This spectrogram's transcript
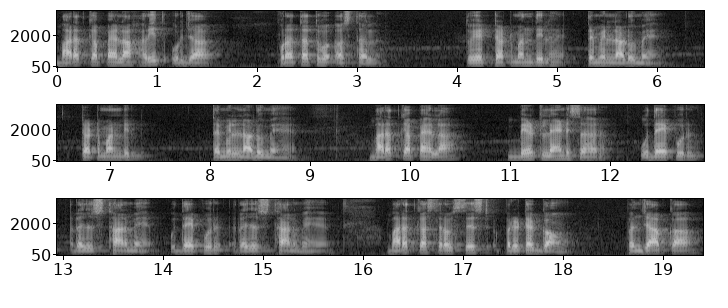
भारत का पहला हरित ऊर्जा पुरातत्व स्थल तो ये तट मंदिर है, तमिलनाडु में है। तट मंदिर तमिलनाडु में है। भारत का पहला बेटलैंड शहर उदयपुर, राजस्थान में उदयपुर, राजस्थान में है। भारत का सर्वश्रेष्ठ पर्यटक गाँव पंजाब का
